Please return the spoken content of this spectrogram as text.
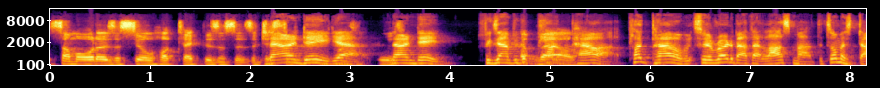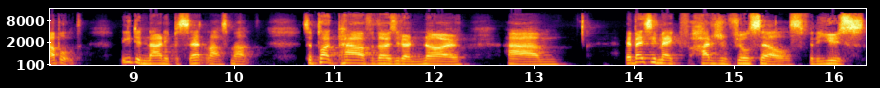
Some autos are still hot tech businesses. It just indeed, yeah. No, indeed. For example, we've got Plug Power. Plug Power. So I wrote about that last month. It's almost doubled think did 90% last month. So Plug Power, for those who don't know, um, they basically make hydrogen fuel cells for the use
